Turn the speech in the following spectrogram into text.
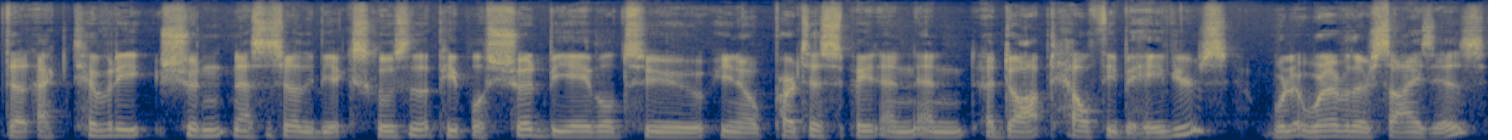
that activity shouldn't necessarily be exclusive. That people should be able to you know participate and, and adopt healthy behaviors, whatever their size is.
